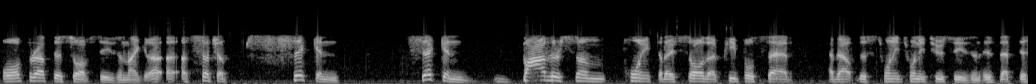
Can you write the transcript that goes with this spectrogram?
all throughout this offseason, like uh, uh, such a sick and sick and bothersome point that I saw that people said about this 2022 season is that the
